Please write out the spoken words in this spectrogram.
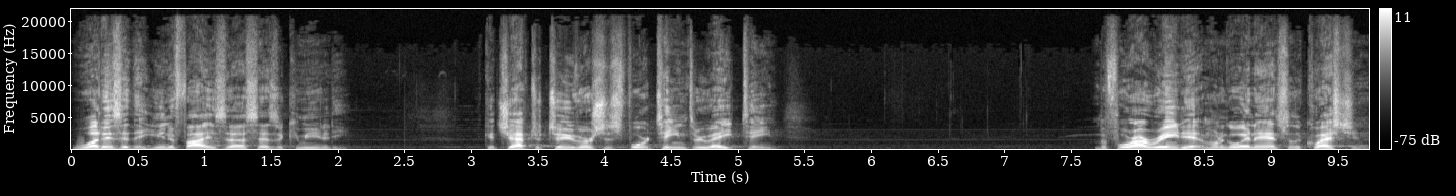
what is it that unifies us as a community? Look at chapter 2, verses 14 through 18. Before I read it, I'm going to go ahead and answer the question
